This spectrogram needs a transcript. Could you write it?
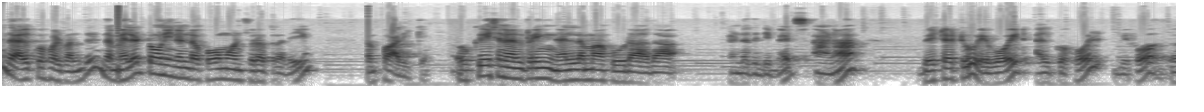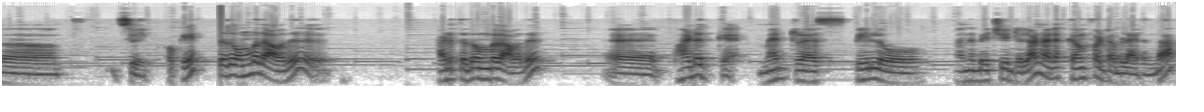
இந்த ஆல்கோஹால் வந்து இந்த மெலட்டோனின் என்ற ஹோமோன் சுரக்கிறதையும் பாதிக்கும். ஒகேஷனல் ட்ரிங்க் நல்லமா கூடாதா என்றது டிபேட்ஸ் ஆனால் better to avoid alcohol before sleep okay அடுத்தது ஒன்பதாவது அடுத்தது ஒன்பதாவது uh, படுக்கை. மெட்ரஸ் பில்லோ அந்த பெட்ஷீட் எல்லாம் நல்ல கம்ஃபர்டபுளாக இருந்தால்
